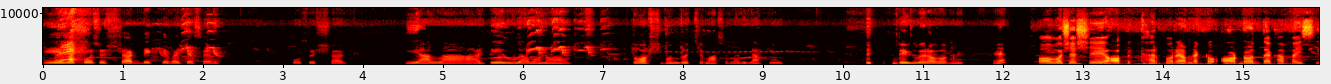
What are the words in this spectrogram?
এই যে কচুর শাক দেখতে পাইতেছেন, কচুর শাক। ইয়াল্লা ডেউয়া মনে দশ বন্ধ হচ্ছে মাসাল্লা দিলে আপু। ডেউয়ার অভাব নেই হ্যাঁ? অবশেষে অপেক্ষার পরে আমরা একটা অটো দেখা পাইছি।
